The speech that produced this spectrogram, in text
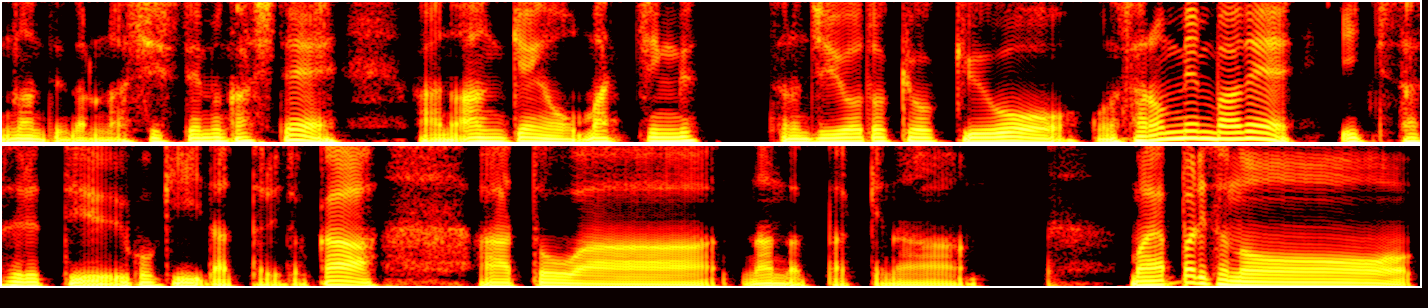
なんて言うんだろうな、システム化して、あの、案件をマッチング、その需要と供給を、このサロンメンバーで一致させるっていう動きだったりとか、あとは、なんだったっけな。まあ、やっぱりその、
